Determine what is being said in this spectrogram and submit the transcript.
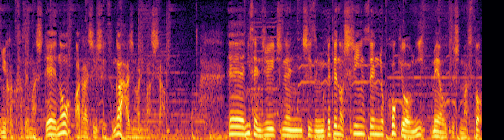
入閣させましての新しいシーズンが始まりました。えー、2011年シーズンに向けての新戦力補強に目を移しますと、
